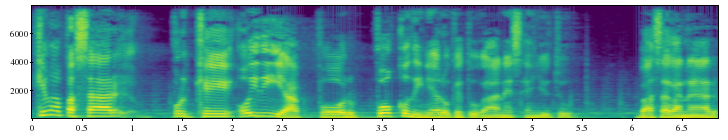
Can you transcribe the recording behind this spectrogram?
¿Qué va a pasar? Porque hoy día, por poco dinero que tú ganes en YouTube, vas a ganar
